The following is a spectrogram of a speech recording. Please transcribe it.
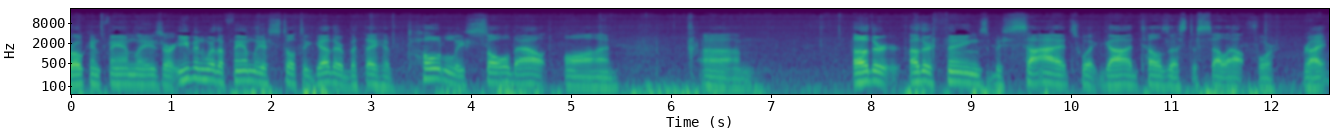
broken families, or even where the family is still together, but they have totally sold out on um, other other things besides what God tells us to sell out for. Right?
